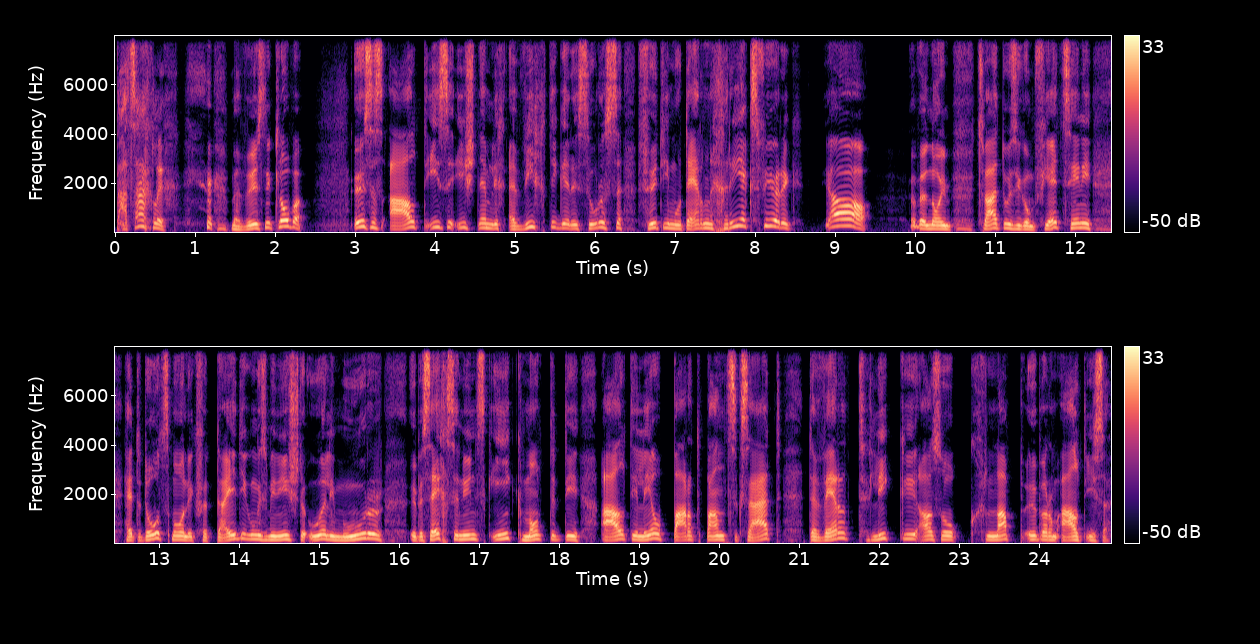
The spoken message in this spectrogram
Tatsächlich. Man will es nicht glauben. Unser Alteisen ist nämlich eine wichtige Ressource für die moderne Kriegsführung. Ja, weil noch im 2014 hat der dortmalige Verteidigungsminister Ueli Maurer über 96 eingemontete alte Leopardpanzer gesagt, der Wert liege also knapp über dem Alteisen.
